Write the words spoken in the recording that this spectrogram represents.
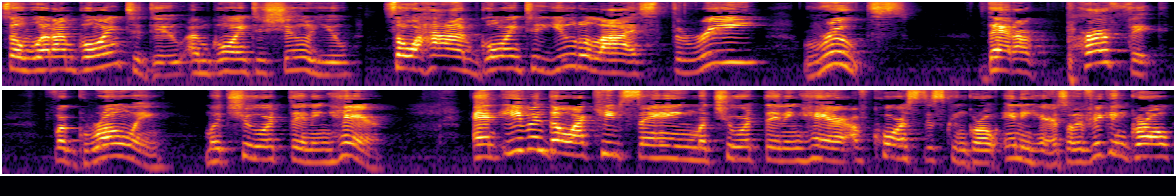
So what I'm going to do, I'm going to show you so how I'm going to utilize three roots that are perfect for growing mature thinning hair. And even though I keep saying mature thinning hair, of course, this can grow any hair. So if it can grow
